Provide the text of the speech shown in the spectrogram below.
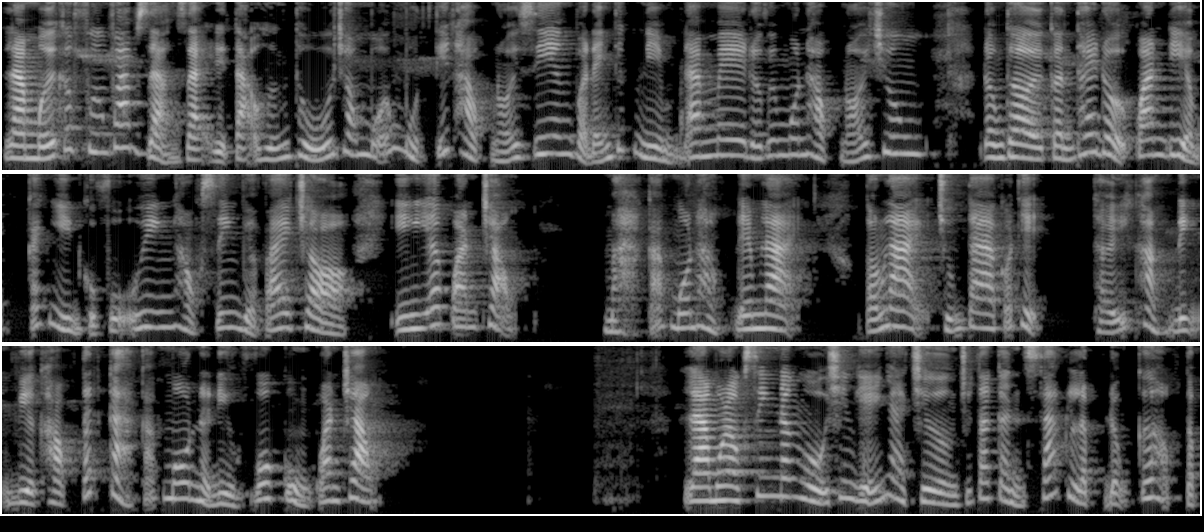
làm mới các phương pháp giảng dạy để tạo hứng thú trong mỗi một tiết học nói riêng và đánh thức niềm đam mê đối với môn học nói chung. Đồng thời cần thay đổi quan điểm, cách nhìn của phụ huynh, học sinh về vai trò, ý nghĩa quan trọng mà các môn học đem lại. Tóm lại, chúng ta có thể thấy khẳng định việc học tất cả các môn là điều vô cùng quan trọng. Là một học sinh đang ngồi trên ghế nhà trường, chúng ta cần xác lập động cơ học tập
